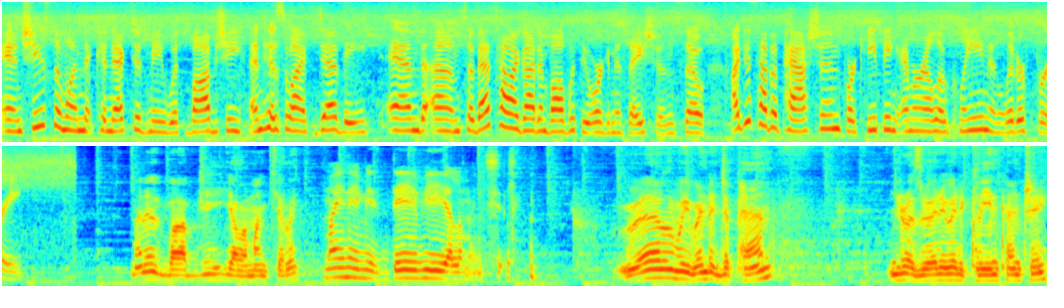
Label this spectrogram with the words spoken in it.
and she's the one that connected me with Bobji and his wife Debbie, and um, so that's how I got involved with the organization. So I just have a passion for keeping Amarillo clean and litter free. My name is Bobji Yalamanchili. My name is Devi Yalamanchili. well, we went to Japan. It was a very, very clean country.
